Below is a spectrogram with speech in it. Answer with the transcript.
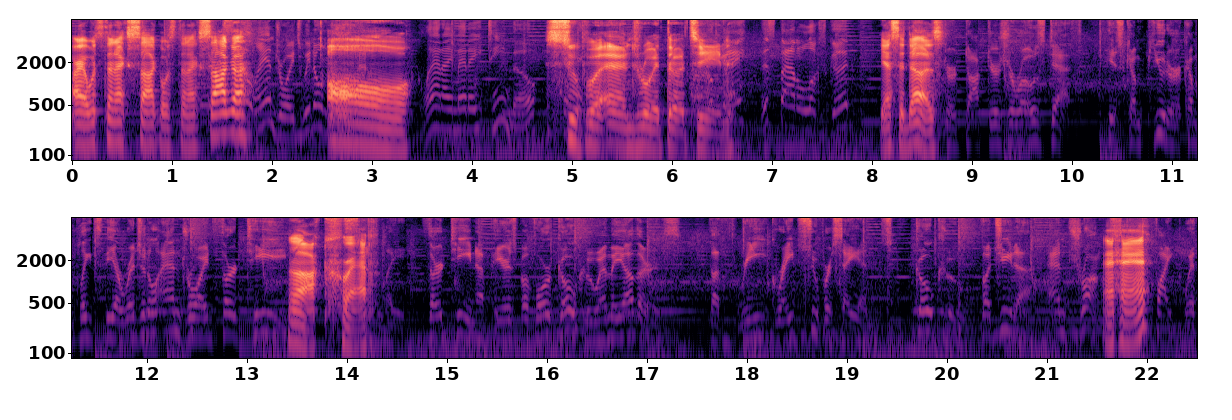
All right, what's the next saga? What's the next saga? Still androids, we don't Oh, Glad I met 18 though. Super Android 13. Yes, it does. After Dr. Gero's death, his computer completes the original android 13. Ah, crap. Suddenly, 13 appears before Goku and the others. The three great Super Saiyans, Goku, Vegeta, and Trunks, Uh-huh. fight with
